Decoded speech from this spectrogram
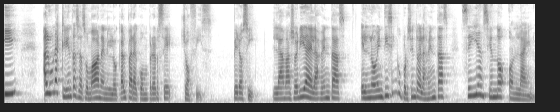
y algunas clientas se asomaban en el local para comprarse chofis. Pero sí, la mayoría de las ventas, el 95% de las ventas seguían siendo online.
